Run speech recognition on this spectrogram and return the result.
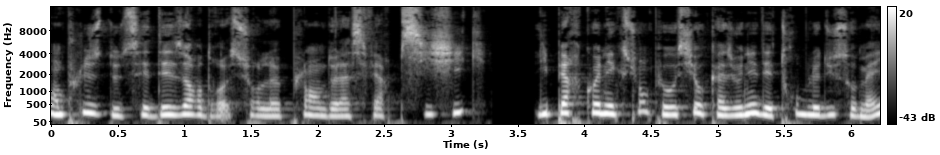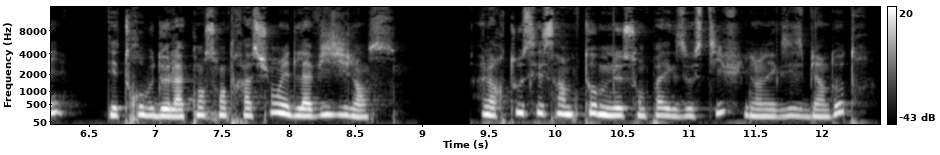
En plus de ces désordres sur le plan de la sphère psychique, l'hyperconnexion peut aussi occasionner des troubles du sommeil, des troubles de la concentration et de la vigilance. Alors tous ces symptômes ne sont pas exhaustifs, il en existe bien d'autres.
